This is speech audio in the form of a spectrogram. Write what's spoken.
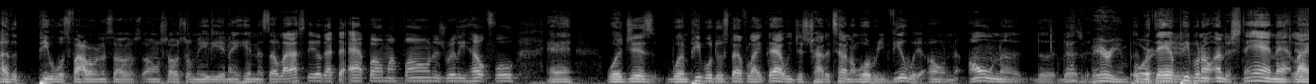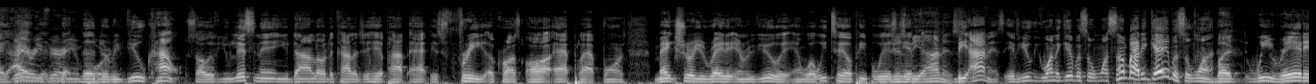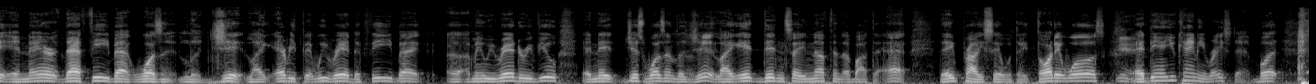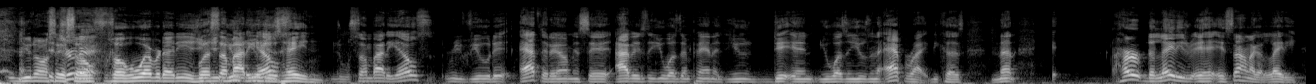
Other people was following us on, on social media and they hitting us up like I still got the app on my phone. It's really helpful. And we're just when people do stuff like that, we just try to tell them we'll review it on on the the. the That's very important. But important. they people don't understand that. Like very, I, very the, the, the review count. So if you listening, and you download the College of Hip Hop app. It's free across all app platforms. Make sure you rate it and review it. And what we tell people is Just if- be honest. Be honest. If you want to give us a one, somebody gave us a one. But we read it, and there that feedback wasn't legit. Like everything, we read the feedback. Uh, I mean, we read the review, and it just wasn't legit. Like it didn't say nothing about the app. They probably said what they thought it was, Yeah. and then you can't erase that. But you know what I'm saying. So, that. so whoever that is, you, but you- somebody you, you else just hating. Somebody else reviewed it after them and said, obviously you wasn't paying. You didn't. You wasn't using the app right because none. Her the lady. It, it sounded like a lady.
